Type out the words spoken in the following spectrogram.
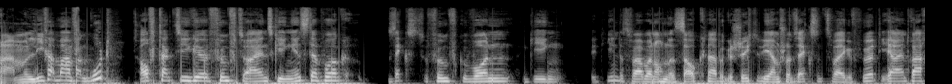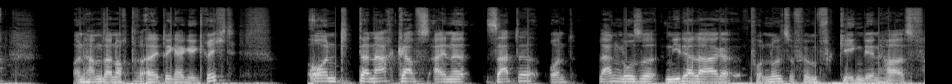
Ähm, lief am Anfang gut. Auftaktsiege 5 zu 1 gegen Insterburg, 6 zu 5 gewonnen gegen Stettin. Das war aber noch eine sauknappe Geschichte. Die haben schon 6 zu 2 geführt, die Eintracht, und haben da noch drei Dinger gekriegt. Und danach gab es eine satte und klanglose Niederlage von 0 zu 5 gegen den HSV.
